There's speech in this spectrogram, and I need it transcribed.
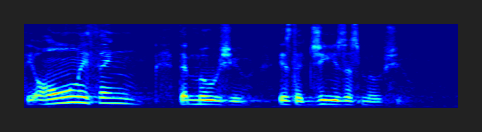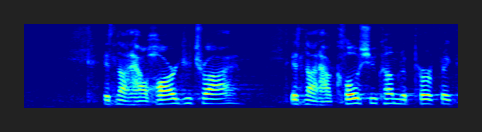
The only thing that moves you is that Jesus moves you. It's not how hard you try, It's not how close you come to perfect.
